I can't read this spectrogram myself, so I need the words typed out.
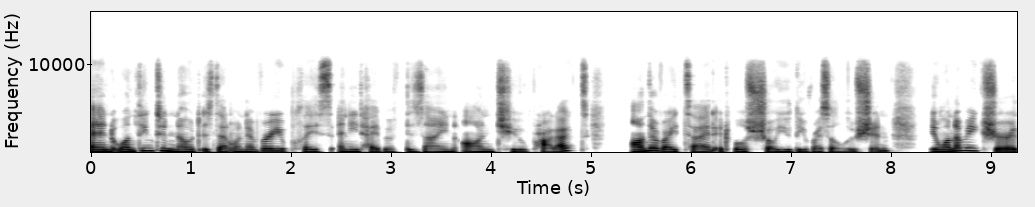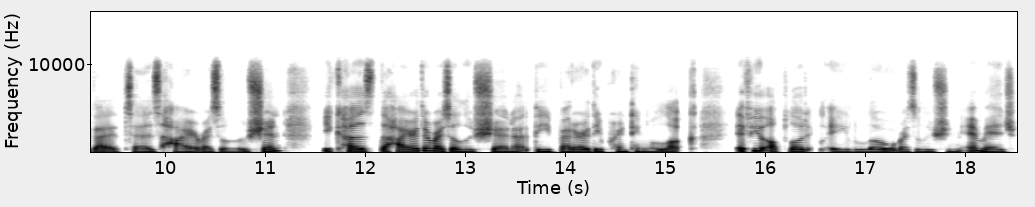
and one thing to note is that whenever you place any type of design onto product, on the right side, it will show you the resolution. You want to make sure that it says higher resolution because the higher the resolution, the better the printing will look. If you upload a low resolution image,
